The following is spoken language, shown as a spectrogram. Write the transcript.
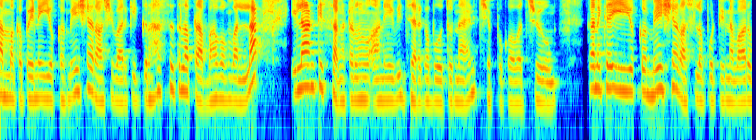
నమ్మకపోయిన ఈ యొక్క మేషరాశి వారికి గ్రహస్థితుల ప్రభావం వల్ల ఇలాంటి సంఘటనలు అనేవి జరగబోతున్నాయని చెప్పుకోవచ్చు. కనుక ఈ యొక్క మేషరాశిలో పుట్టిన వారు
